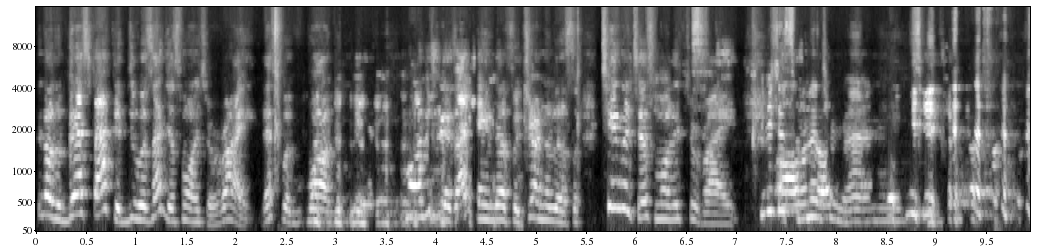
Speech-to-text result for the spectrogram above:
You know, the best I could do is I just wanted to write. That's what Wanda said. Wanda says I came there for journalism. Tina just wanted to write. She just also, wanted to write.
